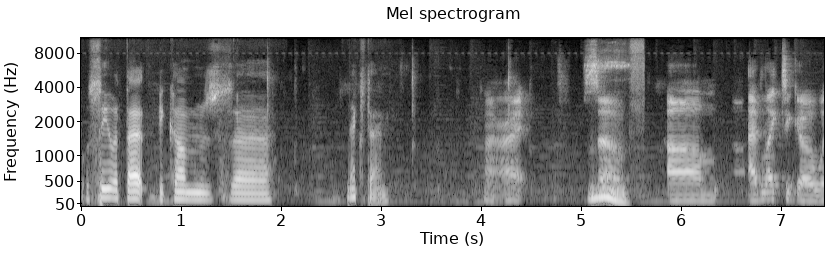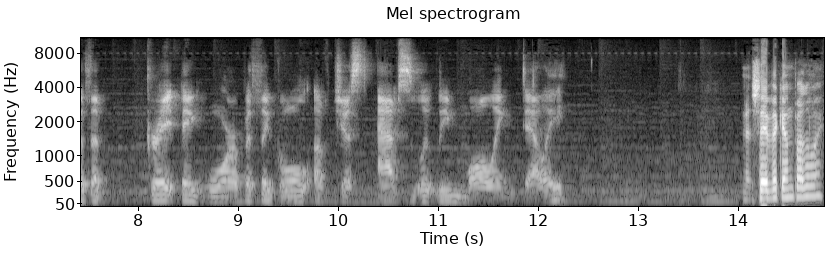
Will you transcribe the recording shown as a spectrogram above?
We'll see what that becomes uh, next time. Alright. So, um, I'd like to go with a great big war with the goal of just absolutely mauling Delhi. Save again, by the way.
